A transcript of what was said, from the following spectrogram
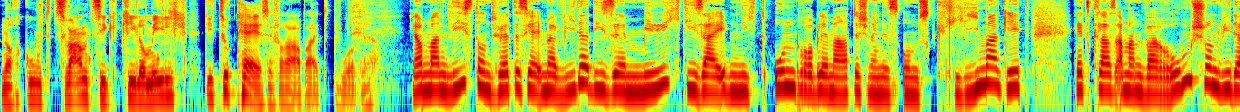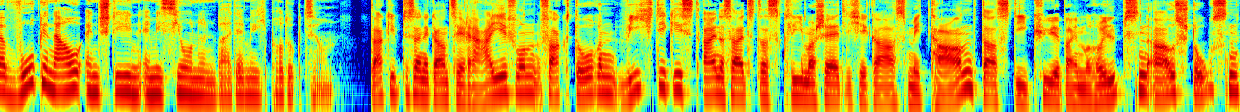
noch gut 20 Kilo Milch, die zu Käse verarbeitet wurde. Ja, und man liest und hört es ja immer wieder, diese Milch, die sei eben nicht unproblematisch, wenn es ums Klima geht. Jetzt Klaus Ammann, warum schon wieder, wo genau entstehen Emissionen bei der Milchproduktion? Da gibt es eine ganze Reihe von Faktoren. Wichtig ist einerseits das klimaschädliche Gas Methan, das die Kühe beim Rülpsen ausstoßen,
